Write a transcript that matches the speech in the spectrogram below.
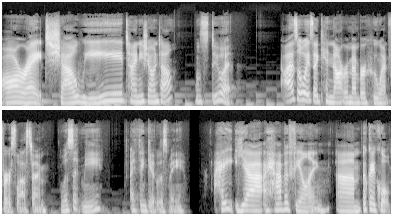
All right, shall we tiny show and tell? Let's do it. As always, I cannot remember who went first last time. Was it me? I think it was me. I yeah, I have a feeling. Um, okay, cool.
